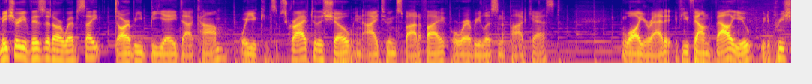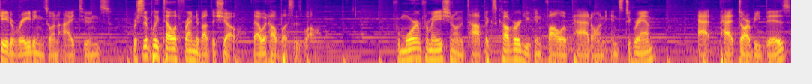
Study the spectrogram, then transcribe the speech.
Make sure you visit our website, darbyba.com, where you can subscribe to the show in iTunes, Spotify, or wherever you listen to podcasts. While you're at it, if you found value, we'd appreciate a ratings on iTunes, or simply tell a friend about the show. That would help us as well. For more information on the topics covered, you can follow Pat on Instagram at PatDarbyBiz.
